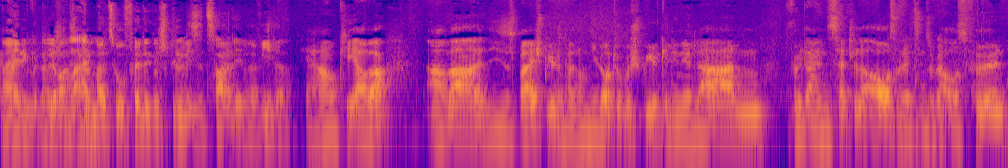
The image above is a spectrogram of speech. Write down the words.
ein, die machen Zahlen. einmal zufällig und spielen diese Zahlen immer wieder. Ja, okay, aber, aber dieses Beispiel, hat noch nie Lotto gespielt, geht in den Laden, füllt einen Zettel aus oder lässt ihn sogar ausfüllen.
